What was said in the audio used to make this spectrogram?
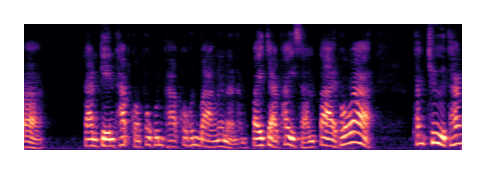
อ่าการเกณฑ์ทัพของพวกคุณผาพวกคุณบางนั่นน่ะไปจากภาคอีสานใต้ เพราะว่าทั้งชื่อทั้ง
